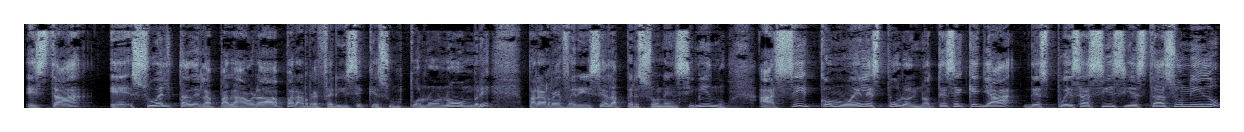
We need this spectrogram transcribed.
está eh, suelta de la palabra a para referirse que es un pronombre, para referirse a la persona en sí mismo. Así como él es puro, y nótese que ya después así si estás unido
